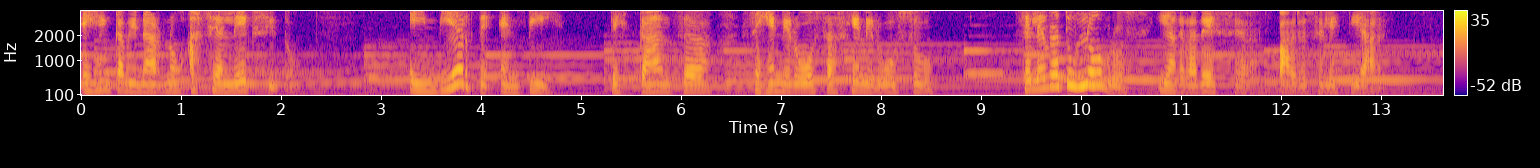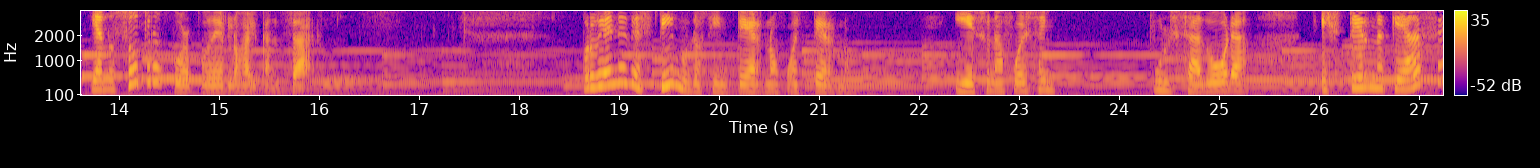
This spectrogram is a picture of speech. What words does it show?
es encaminarnos hacia el éxito. E invierte en ti. Descansa, sé generosa, generoso. Celebra tus logros y agradece al Padre Celestial y a nosotros por poderlos alcanzar. Proviene de estímulos internos o externos y es una fuerza impulsadora externa que hace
